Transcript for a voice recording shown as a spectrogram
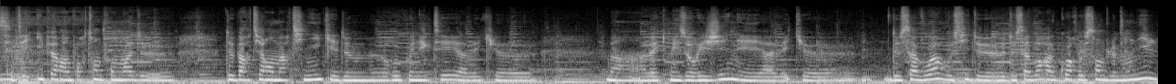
C'était hyper important pour moi de, de, partir en Martinique et de me reconnecter avec... Euh, ben, avec mes origines et avec euh, de savoir aussi de, savoir à quoi ressemble mon île.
